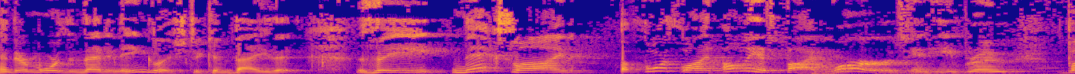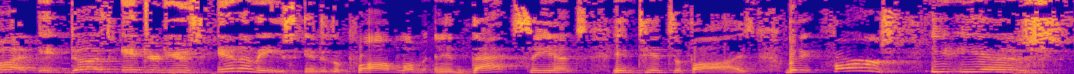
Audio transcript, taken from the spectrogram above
and there are more than that in English to convey that. The next line, a fourth line, only has five words in Hebrew, but it does introduce enemies into the problem, and in that sense intensifies. But at first, it is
